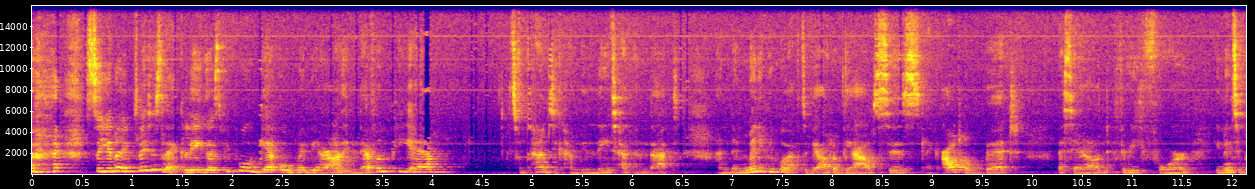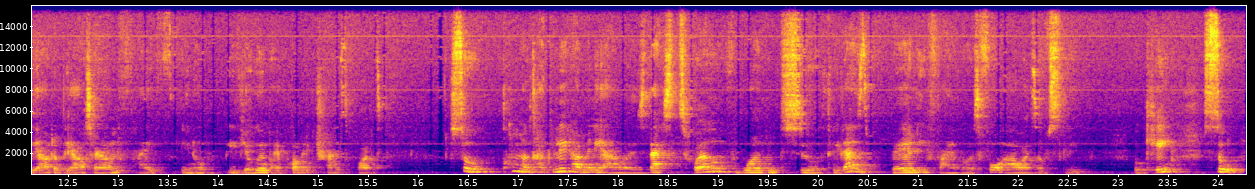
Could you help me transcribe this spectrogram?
so, you know, in places like Lagos, people get home maybe around 11 p.m. Sometimes it can be later than that. And then many people have to be out of their houses, like out of bed, let's say around 3, 4. You need to be out of the house around 5, you know, if you're going by public transport. So come on, calculate how many hours. That's 12, 1, 2, 3. That's barely 5 hours, 4 hours of sleep. Okay? So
